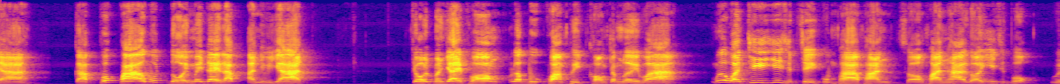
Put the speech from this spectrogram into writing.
ญา กับพกพาอาวุธโดยไม่ได้รับอนุญาต โจทย์บรรยายฟ้องระบุความผิดของจำเลยว่า เมื่อวันที่ 24 กุมภาพันธ์ 2526 เว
